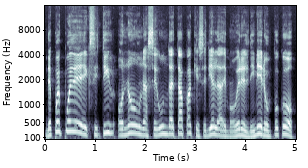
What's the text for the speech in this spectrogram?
Después puede existir o no una segunda etapa que sería la de mover el dinero. Un poco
